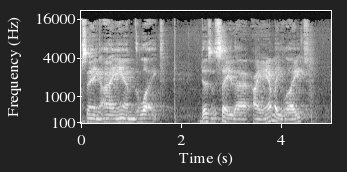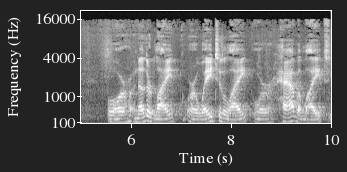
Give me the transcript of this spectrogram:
saying, I am the light. It doesn't say that I am a light, or another light, or a way to the light, or have a light.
